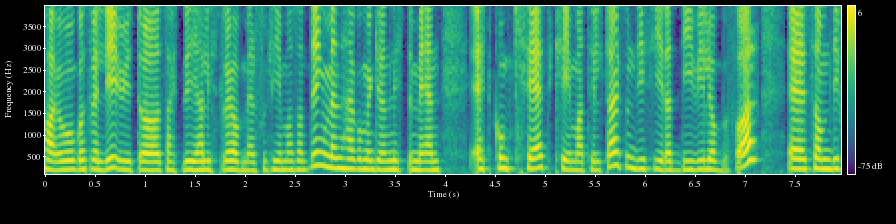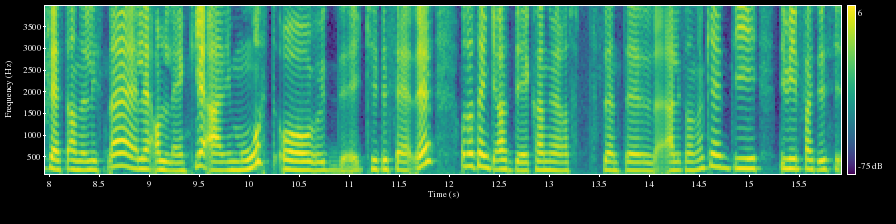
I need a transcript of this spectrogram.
har jo gått veldig ut og sagt at de har lyst til å jobbe mer for klima og sånne ting, men her kommer Grønn liste med en, et konkret klimatiltak som de sier at de vil jobbe for, eh, som de fleste andre listene, eller alle egentlig, er imot og kritiserer. Og da tenker jeg at det kan gjøre at studenter er litt sånn OK, de, de vil faktisk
